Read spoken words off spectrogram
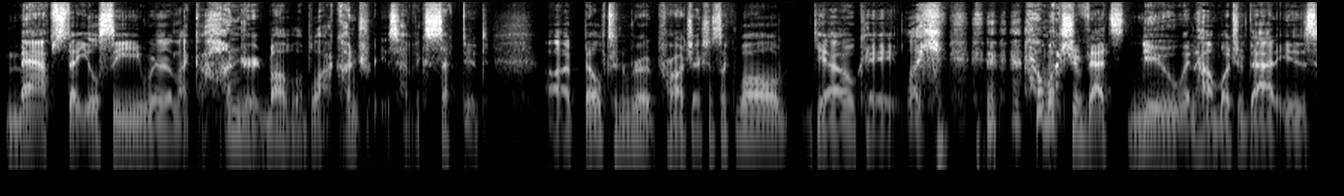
maps that you'll see where they're like a hundred blah, blah, blah countries have accepted uh, Belt and Road projects. It's like, well, yeah, okay. Like, how much of that's new and how much of that is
